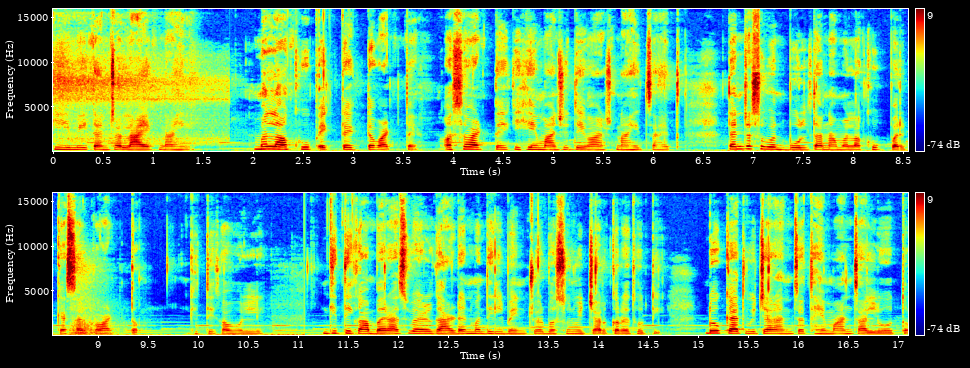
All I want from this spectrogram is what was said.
की मी त्यांच्या लायक नाही. मला खूप एकटं एकटं वाटतंय. असं वाटतंय की हे माझे देवांश नाहीच आहेत. त्यांच्यासोबत बोलताना मला खूप परक्यासारखं वाटतं. गीतिका बोलली गीतिका बराच वेळ गार्डनमधील बेंचवर बसून विचार करत होती. डोक्यात विचारांचं थैमान चालू होतं.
